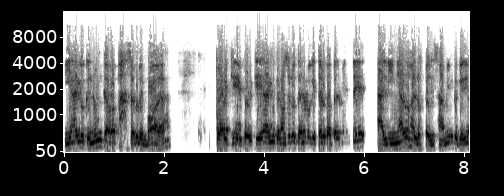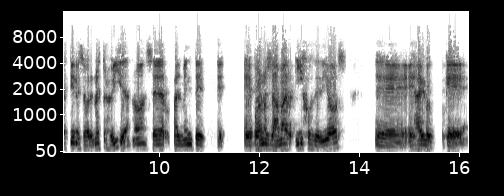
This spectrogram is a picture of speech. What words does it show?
y es algo que nunca va a pasar de moda porque porque es algo que nosotros tenemos que estar totalmente alineados a los pensamientos que Dios tiene sobre nuestras vidas, ¿no? Ser realmente eh, podernos llamar hijos de Dios eh, es algo que,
